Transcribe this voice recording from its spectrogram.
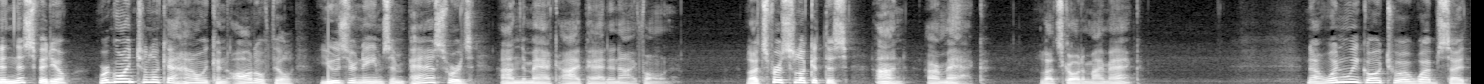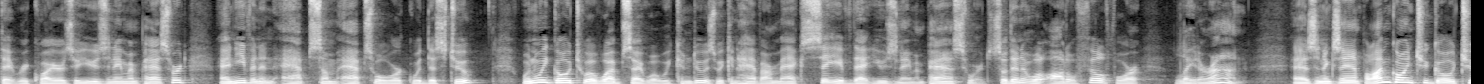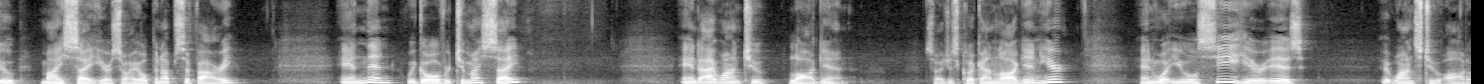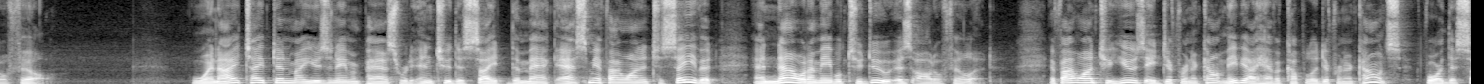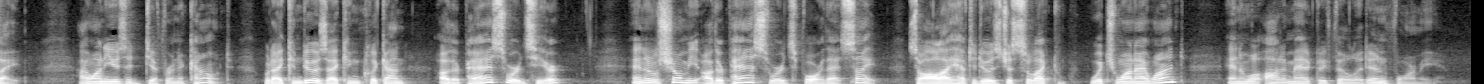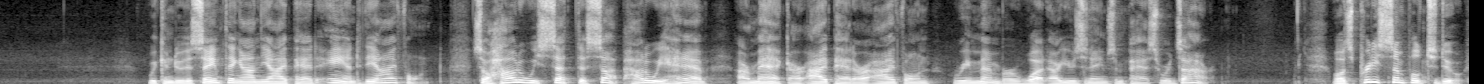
In this video, we're going to look at how we can autofill usernames and passwords on the Mac, iPad, and iPhone. Let's first look at this on our Mac. Let's go to my Mac. Now, when we go to a website that requires a username and password, and even an app, some apps will work with this too. When we go to a website, what we can do is we can have our Mac save that username and password. So then it will autofill for later on. As an example, I'm going to go to my site here. So I open up Safari, and then we go over to my site, and I want to log in. So I just click on log in here, and what you will see here is it wants to autofill. When I typed in my username and password into the site, the Mac asked me if I wanted to save it, and now what I'm able to do is autofill it. If I want to use a different account, maybe I have a couple of different accounts for this site. I want to use a different account. What I can do is I can click on other passwords here, and it'll show me other passwords for that site. So all I have to do is just select which one I want, and it will automatically fill it in for me. We can do the same thing on the iPad and the iPhone. So how do we set this up? How do we have our Mac, our iPad, our iPhone remember what our usernames and passwords are? Well, it's pretty simple to do.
